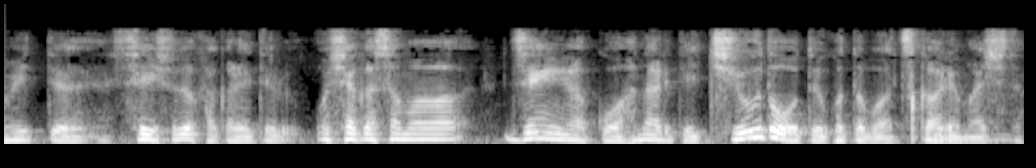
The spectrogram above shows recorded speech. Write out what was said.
みって聖書で書かれている。お釈迦様は善悪を離れて中道という言葉が使われました。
